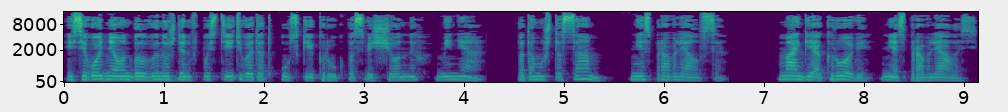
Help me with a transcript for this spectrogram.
И сегодня он был вынужден впустить в этот узкий круг посвященных меня, потому что сам не справлялся. Магия крови не справлялась.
